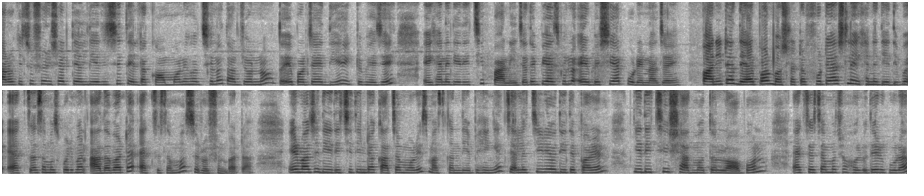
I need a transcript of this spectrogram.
আরও কিছু সরিষার তেল দিয়ে দিচ্ছি। তেলটা কম মনে হচ্ছিল তার জন্য। তো এ পর্যায়ে দিয়ে একটু ভেজেই এখানে দিয়ে দিচ্ছি পানি, যাতে পেঁয়াজগুলো এর বেশি আর পুড়ে না যায়। পানিটা দেওয়ার পর মশলাটা ফুটে আসলে এখানে দিয়ে দিব এক চা চামচ পরিমাণ আদা বাটা, এক চা চামচ রসুন বাটা। এর মাঝে দিয়ে দিচ্ছি তিনটা কাঁচা মরিচ, মাঝখান দিয়ে ভেঙে চালে চিড়েও দিতে পারেন। দিয়ে দিচ্ছি স্বাদ মতো লবণ, এক চা চামচ হলুদের গুঁড়া,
